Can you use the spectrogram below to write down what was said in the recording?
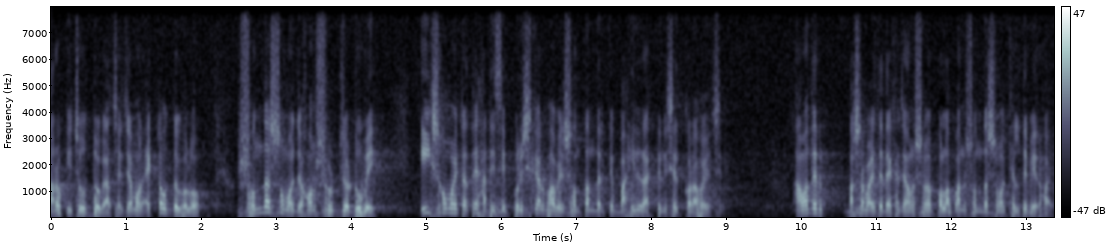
আরও কিছু উদ্যোগ আছে। যেমন একটা উদ্যোগ হলো, সন্ধ্যার সময় যখন সূর্য ডুবে, এই সময়টাতে হাদিসে পরিষ্কারভাবে সন্তানদেরকে বাহিরে রাখতে নিষেধ করা হয়েছে। আমাদের বাসা বাড়িতে দেখা যায়, অনেক সময় পলাপান সন্ধ্যার সময় খেলতে বের হয়।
